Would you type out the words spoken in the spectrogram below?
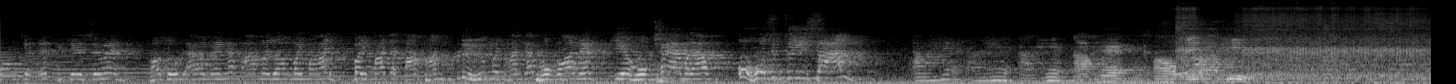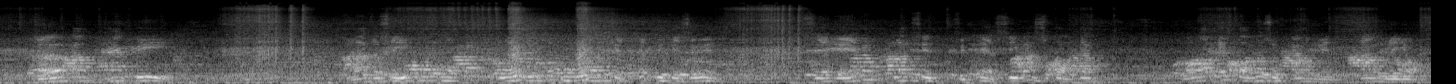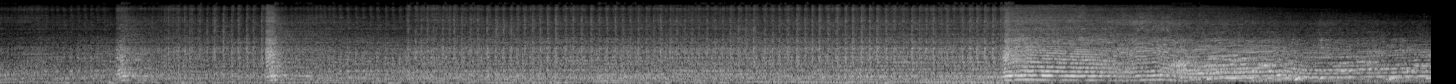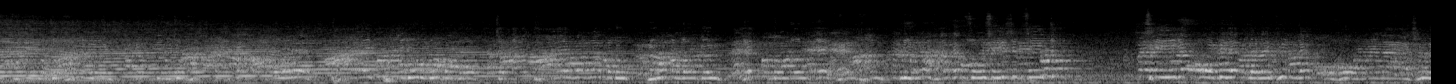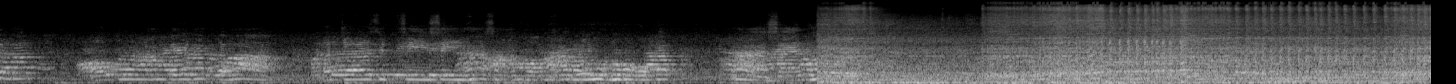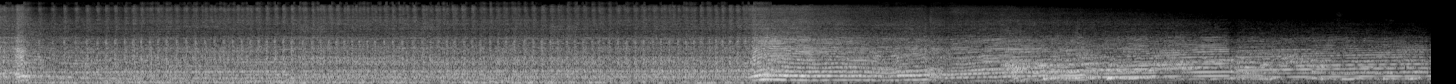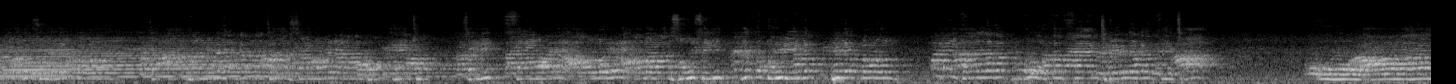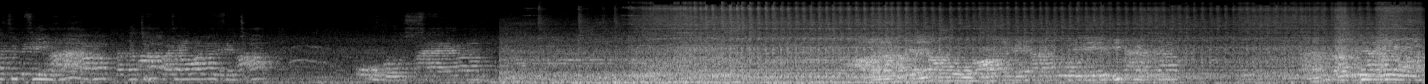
คลองเจ็ดเอสพีเคเซเว่นพอสูตรอาร์เมนครับอาร์มระยองใบไม้ใบไม้จะตามทัน หรือไม่ทันครับ600 เมตร เกียร์ 6 แช่มาแล้ว โอ้โห 14 3อาแฮะอาแฮะอาแฮะอาแฮะเข้าเออาร์พีเจอกับแฮปปี้ราชสีห์มหกครับเลิฟยูสพงศ์คลองเจ็ดเอฟพีเคเซเว่นเสียเอครับลังสิตฟิตเนสซีบ้าสปอร์ตครับล้อเอฟฟองท่าสุดอาร์เมนอาร์ระยอง ลิปใส่น้อยเอาเลยเอาลยสูสีแล้วก็ดูดีครับพี่เล็กบอลไม่ทันแล้วครับโอ้ตะแฟงเฉยเลยครับเสียช้าโอ้เอาละฮะสิบสี่ห้าครับกระชากใส่น้อยเสียช้าโอ้โหแซงครับเอาละครับระยะทางหกร้อยเมตรนะคู่นี้บิ๊กนะครับน้ำตาลได้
